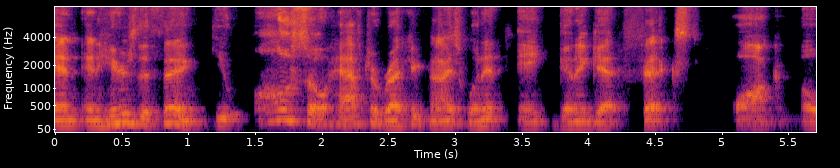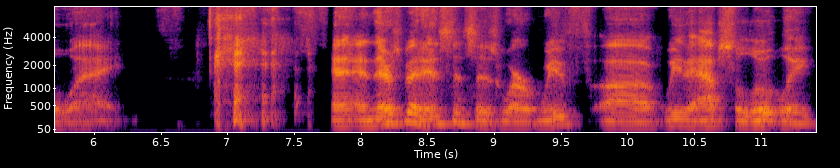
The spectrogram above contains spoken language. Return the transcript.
and, and here's the thing you also have to recognize when it ain't going to get fixed, walk away. and, and, there's been instances where we've uh, we've absolutely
